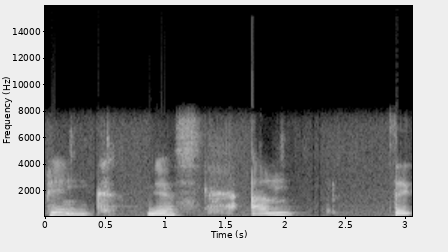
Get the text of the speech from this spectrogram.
pink, yes, and the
